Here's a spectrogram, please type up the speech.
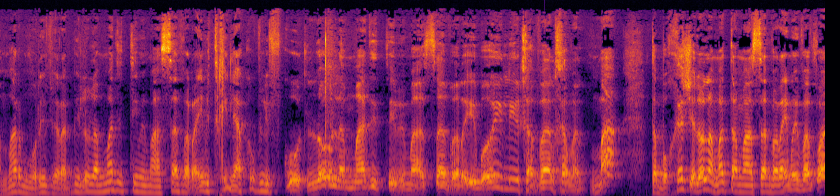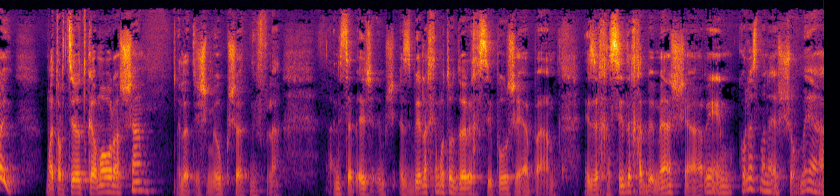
אמר מורי ורבי, לא למדתי ממעשיו הרעים, התחיל יעקב לבכות, לא למדתי ממעשיו הרעים, אוי לי, חבל, חבל. מה? אתה בוכה שלא למדת מעשיו הרעים, אוי ואבוי. מה, אתה רוצה להיות כמוהו רשע? אלא תשמעו פשט נפלא. אני אסביר לכם אותו דרך סיפור שהיה פעם. איזה חסיד אחד במאה שערים, כל הזמן היה שומע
